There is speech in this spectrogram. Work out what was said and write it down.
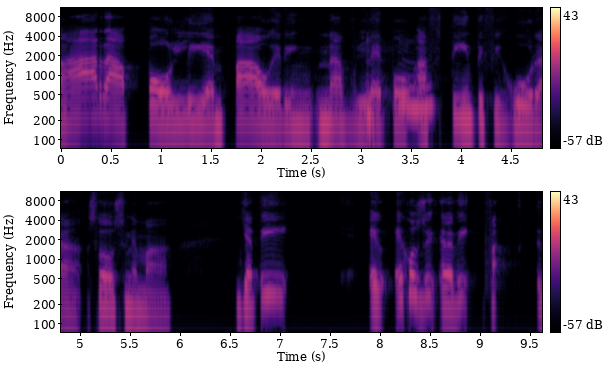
πάρα πολύ empowering να βλέπω αυτή τη φιγούρα στο σινεμά. Γιατί ε, έχω ζει, δηλαδή 2021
